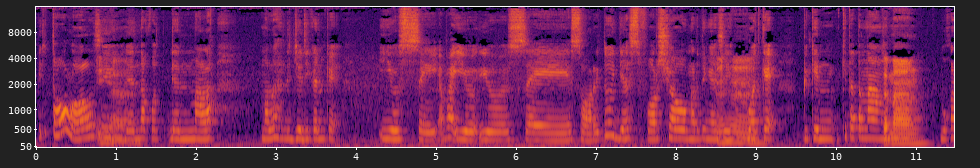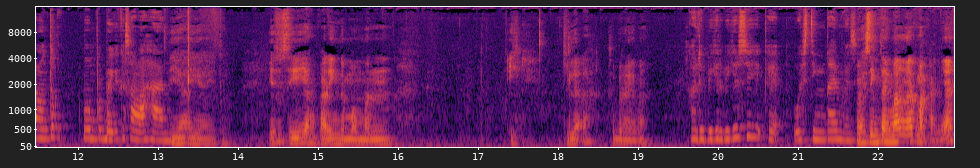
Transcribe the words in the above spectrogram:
itu tolol sih Iya. dan takut dan malah malah dijadikan kayak you say apa you you say sorry tuh just for show ngerti gak sih Mhm. buat kayak bikin kita tenang tenang bukan untuk memperbaiki kesalahan iya iya itu itu sih yang paling the moment. Ih gila lah sebenarnya mah. Kalau dipikir-pikir sih kayak wasting time gak sih? Wasting time banget makanya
